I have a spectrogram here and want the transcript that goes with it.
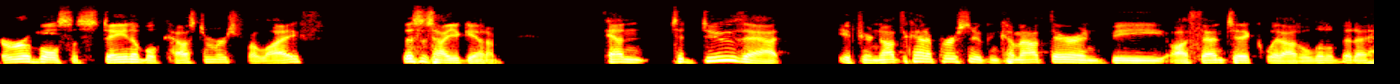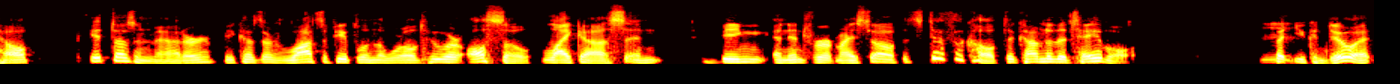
durable, sustainable customers for life? This is how you get them. And to do that, if you're not the kind of person who can come out there and be authentic without a little bit of help, it doesn't matter because there's lots of people in the world who are also like us. And being an introvert myself, it's difficult to come to the table, mm. but you can do it.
